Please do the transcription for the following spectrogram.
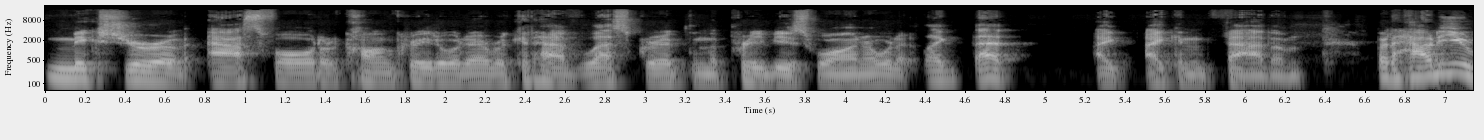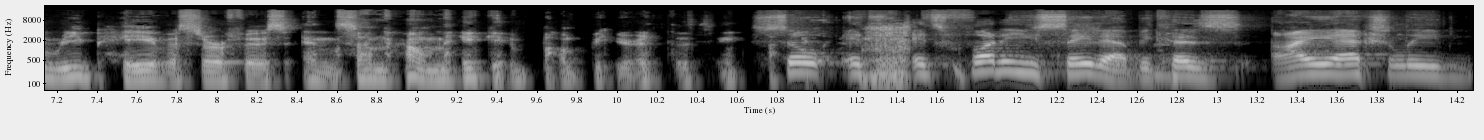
mixture of asphalt or concrete or whatever could have less grip than the previous one or whatever. Like that I, I can fathom. But how do you repave a surface and somehow make it bumpier at the same time? so it's it's funny you say that because I actually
